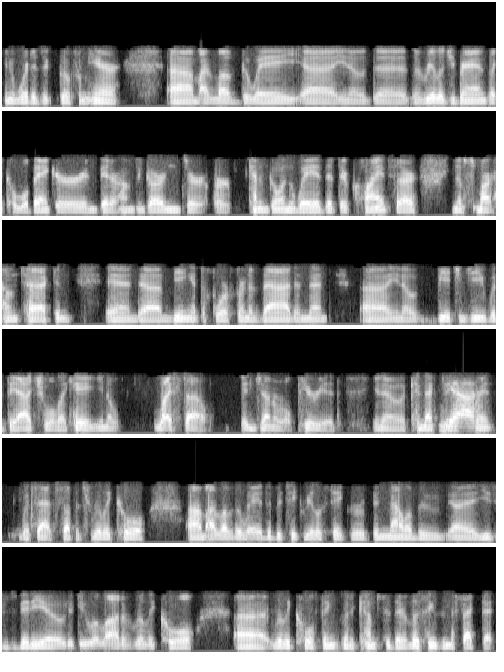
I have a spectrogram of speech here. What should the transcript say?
You know, where does it go from here? Um, I love the way uh, you know the the Realogy brands like Coldwell Banker and Better Homes and Gardens are are kind of going the way that their clients are. You know, smart home tech and and uh, being at the forefront of that, and then uh, you know BH&G with the actual like, hey, you know, lifestyle in general. Period. You know, connecting yeah. print with that stuff. It's really cool. Um, I love the way the boutique real estate group in Malibu uh, uses video to do a lot of really cool, uh, really cool things when it comes to their listings and the fact that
